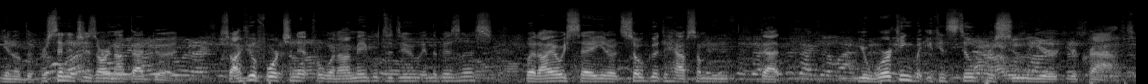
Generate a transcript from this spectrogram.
you know the percentages are not that good. So I feel fortunate for what I'm able to do in the business. But I always say, you know, it's so good to have something that you're working, but you can still pursue your, your craft.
